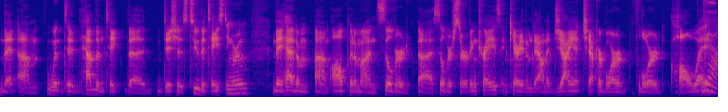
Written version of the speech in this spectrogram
that um, when to have them take the dishes to the tasting room, they had them um, all put them on silver uh, silver serving trays and carry them down a giant checkerboard floored hallway Yeah.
